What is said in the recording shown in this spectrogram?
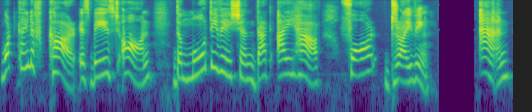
what kind of car is based on the motivation that I have for driving and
